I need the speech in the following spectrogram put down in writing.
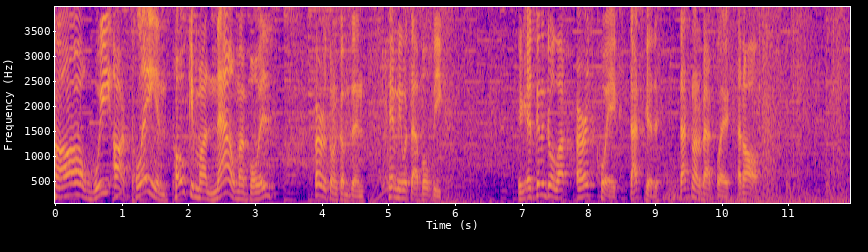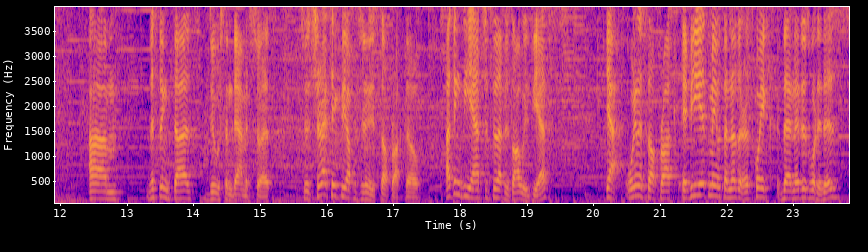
Oh, we are playing Pokemon now, my boys. Ferrothorn comes in. Hit me with that Bolt Beak. It's going to do a lot. Earthquake. That's good. That's not a bad play at all. Um, this thing does do some damage to us. Should I take the opportunity to Stealth Rock, though? I think the answer to that is always yes. Yeah, we're gonna Stealth Rock. If he hits me with another Earthquake, then it is what it is.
